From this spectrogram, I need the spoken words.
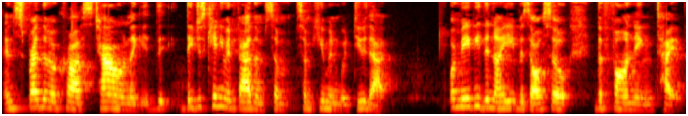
and spread them across town. Like they just can't even fathom some some human would do that. Or maybe the naive is also the fawning type,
